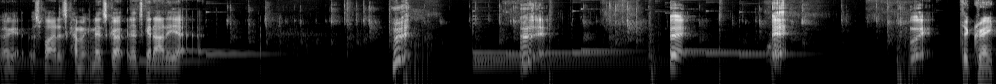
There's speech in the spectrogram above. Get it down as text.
okay, the spider's coming. Let's go. Let's get out of here. The great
